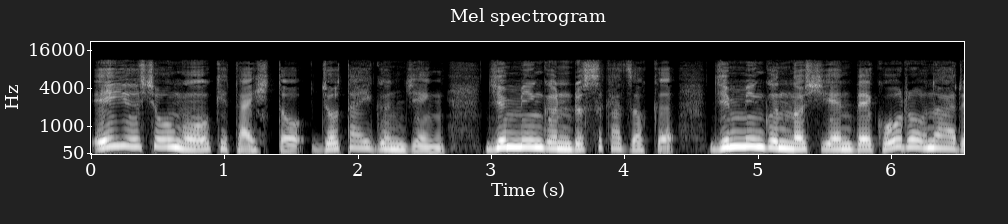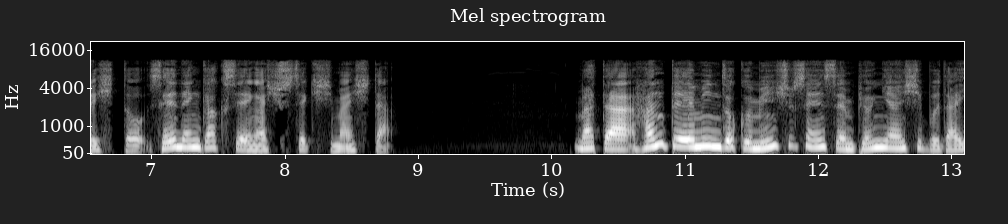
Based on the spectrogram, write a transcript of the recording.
英雄称号を受けた人、除隊軍人、人民軍留守家族、人民軍の支援で功労のある人、青年学生が出席しました。また、反帝民族民主戦線平壌支部代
